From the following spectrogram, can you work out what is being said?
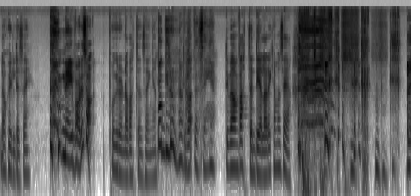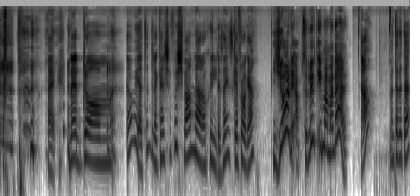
De skilde sig Nej, var det så? På grund av vattensängen. På grund av var- vattensängen. Det var en vattendelare kan man säga. Nej, när de... Jag vet inte, den kanske försvann när de skilde sig. Ska jag fråga? Gör det absolut. Är mamma där? Ja, vänta lite.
